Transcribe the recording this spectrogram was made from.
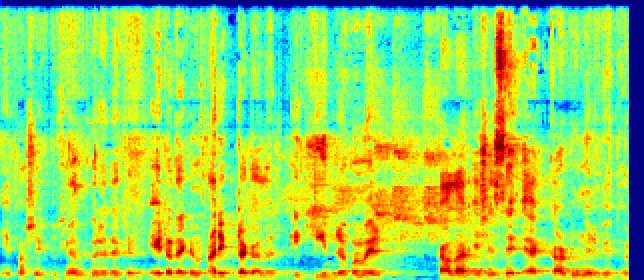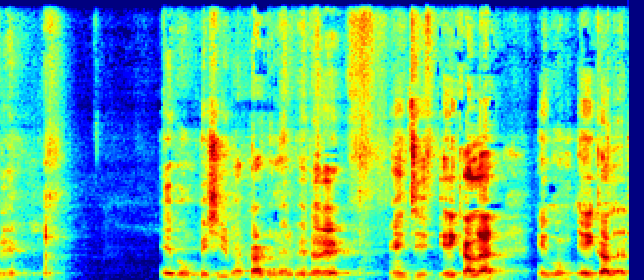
এর পাশে একটু খেয়াল করে দেখেন, এটা দেখেন আরেকটা কালার এই তিন রকমের কালার এসেছে এক কার্টুনের ভেতরে। এবং বেশিরভাগ কার্টুনের ভেতরে এই যে, এই কালার এবং এই কালার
